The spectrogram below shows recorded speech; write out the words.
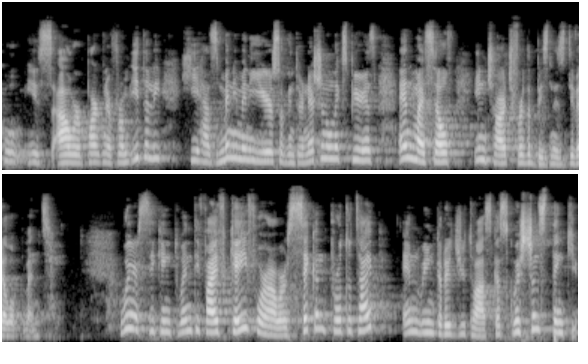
who is our partner from Italy. He has many, many years of international experience, and myself in charge for the business development. We're seeking 25K for our second prototype and we encourage you to ask us questions. Thank you.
